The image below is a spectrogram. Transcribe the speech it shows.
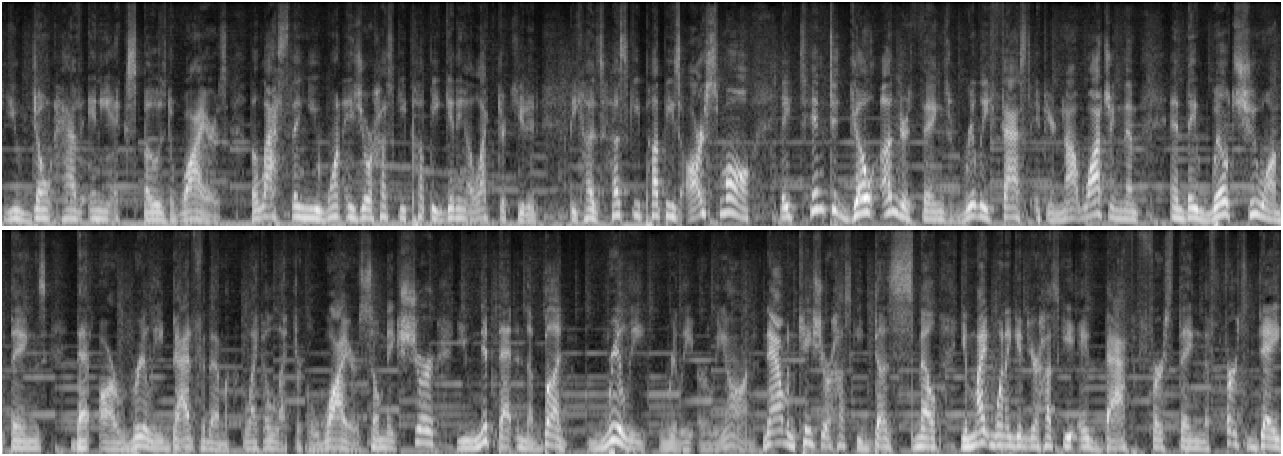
you don't have any exposed wires. The last thing you want is your husky puppy getting electrocuted because husky puppies are small. They tend to go under things really fast if you're not watching them, and they will chew on things that are really bad for them, like electrical wires. So make sure you nip that in the bud really, really early on. Now, in case your husky does smell, you might want to give your husky a bath first thing the first day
